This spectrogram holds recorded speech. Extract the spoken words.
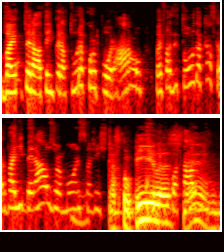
vai alterar a temperatura corporal, vai fazer toda a cascada, vai liberar os hormônios. Então a gente As pupilas, né?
